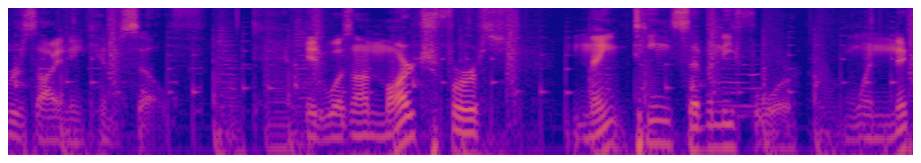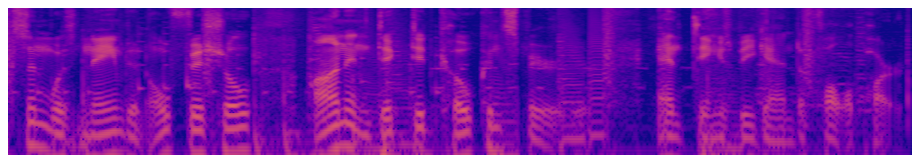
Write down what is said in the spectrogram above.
resigning himself. It was on March 1st, 1974, when Nixon was named an official, unindicted co conspirator, and things began to fall apart.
